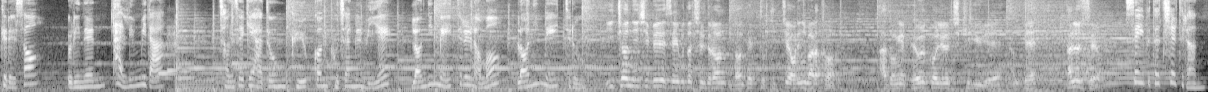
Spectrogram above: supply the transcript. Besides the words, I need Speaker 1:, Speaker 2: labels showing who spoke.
Speaker 1: 그래서 우리는 달립니다. 전 세계 아동 교육권 보장을 위해 러닝메이트를 넘어 learning mate로
Speaker 2: 2021 세이브 더 칠드런 런택트 국제 어린이 마라톤 아동의 배울 권리를 지키기 위해 함께 달려주세요.
Speaker 1: 세이브 더 칠드런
